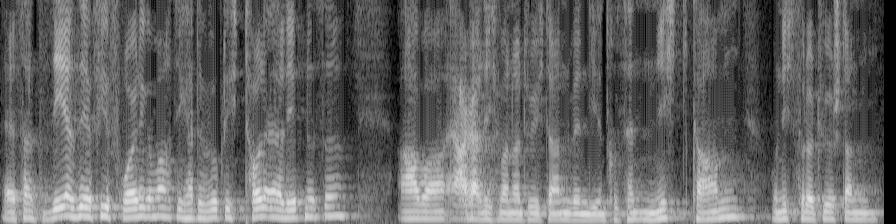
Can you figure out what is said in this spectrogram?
Es hat sehr, sehr viel Freude gemacht. Ich hatte wirklich tolle Erlebnisse. Aber ärgerlich war natürlich dann, wenn die Interessenten nicht kamen und nicht vor der Tür standen.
